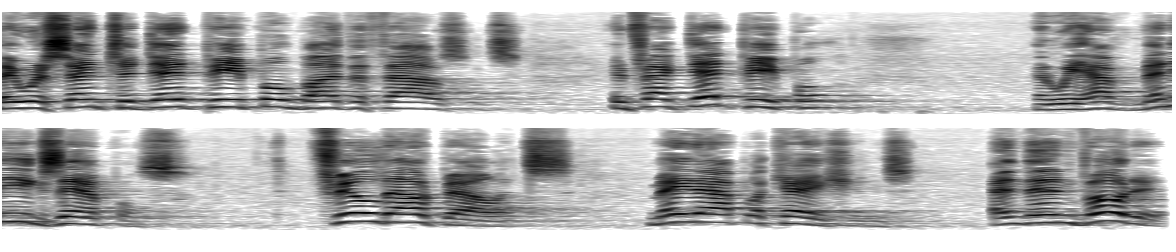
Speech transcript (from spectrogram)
They were sent to dead people by the thousands. In fact, dead people, and we have many examples, filled out ballots, made applications, and then voted,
